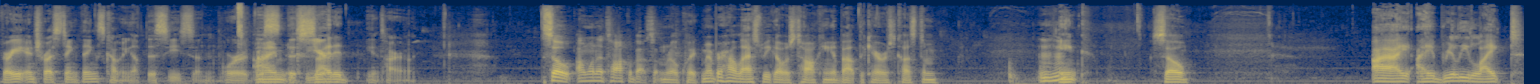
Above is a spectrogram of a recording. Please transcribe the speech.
very interesting things coming up this season or this, I'm this excited year entirely. So I want to talk about something real quick. Remember how last week I was talking about the Karas Custom mm-hmm. ink? So I I really liked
